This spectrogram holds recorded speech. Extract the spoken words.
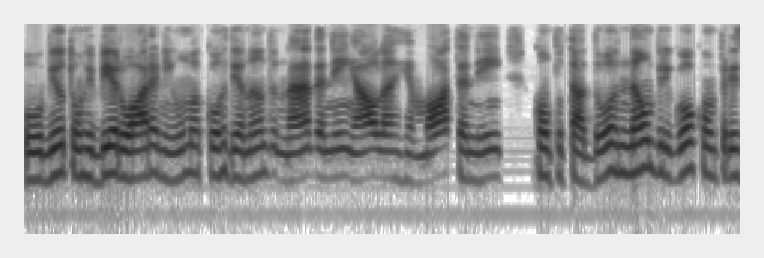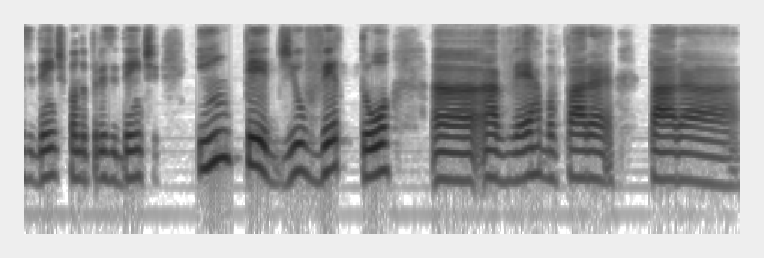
o Milton Ribeiro, hora nenhuma, coordenando nada, nem aula remota, nem computador, não brigou com o presidente quando o presidente impediu, vetou uh, a verba para, para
